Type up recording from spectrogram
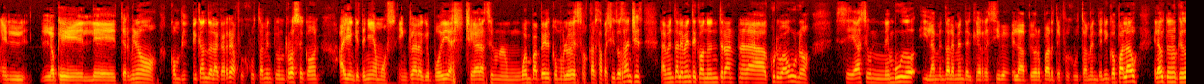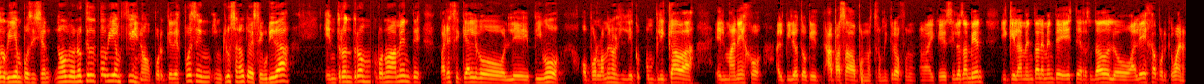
lo que le terminó complicando la carrera fue justamente un roce con alguien que teníamos en claro que podía llegar a hacer un, buen papel como lo es Oscar Zapallito Sánchez. Lamentablemente cuando entran a la curva 1 se hace un embudo y lamentablemente el que recibe la peor parte fue justamente Nico Palau. El auto no quedó bien posición, no, no quedó bien fino porque después incluso en auto de seguridad entró en trompo nuevamente, parece que algo le privó o por lo menos le complicaba el manejo al piloto que ha pasado por nuestro micrófono, hay que decirlo también, y que lamentablemente este resultado lo aleja porque, bueno,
